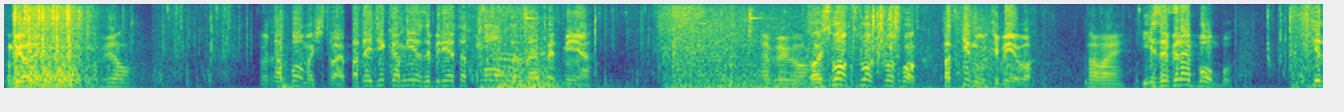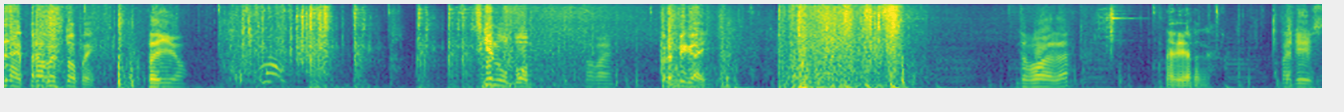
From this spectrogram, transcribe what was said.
Убивай. Убил. Нужна помощь твоя. Подойди ко мне, забери этот молот, отдай под меня. Я бегу. Ой, смок, смок, смок, смок. Подкинул тебе его. Давай. И забирай бомбу. Кидай правой стопой. Даю. Скинул бомб. Давай. Пробегай. Двое, да? Наверное. Надеюсь.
